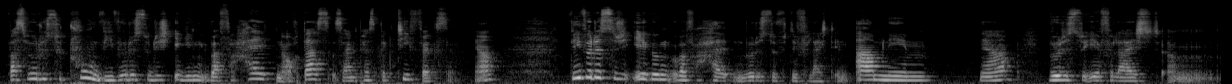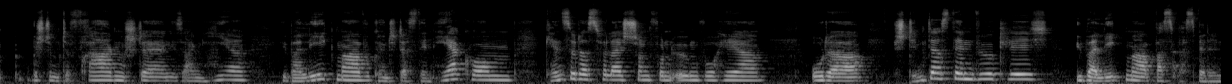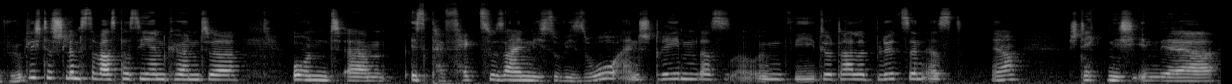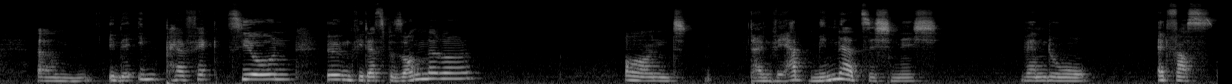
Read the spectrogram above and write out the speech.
Was würdest du tun? Wie würdest du dich ihr gegenüber verhalten? Auch das ist ein Perspektivwechsel, ja? Wie würdest du dich ihr gegenüber verhalten? Würdest du sie vielleicht in den Arm nehmen? Ja? Würdest du ihr vielleicht ähm, bestimmte Fragen stellen, die sagen, hier, überleg mal, wo könnte das denn herkommen? Kennst du das vielleicht schon von irgendwoher? Oder stimmt das denn wirklich? Überleg mal, was, was wäre denn wirklich das Schlimmste, was passieren könnte? Und ähm, ist perfekt zu sein nicht sowieso ein Streben, das irgendwie totaler Blödsinn ist? Ja? Steckt nicht in der, ähm, in der Imperfektion irgendwie das Besondere? Und dein Wert mindert sich nicht, wenn du etwas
